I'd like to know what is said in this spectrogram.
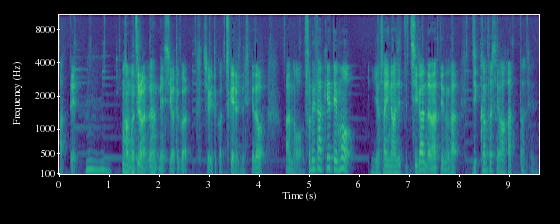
あって、うんうん。まあもちろんね、塩とか醤油とかつけるんですけど、あの、それだけでも野菜の味って違うんだなっていうのが実感として分かったんですよね。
